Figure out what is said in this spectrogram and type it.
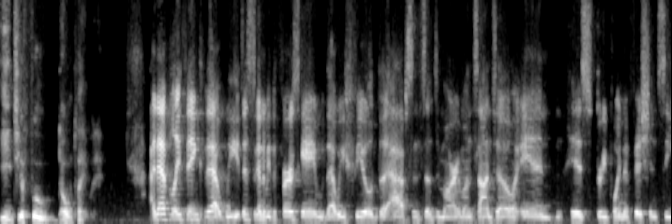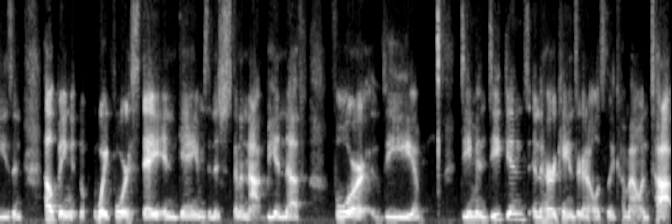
Eat your food. Don't play with it. I definitely think that we this is going to be the first game that we feel the absence of Damari Monsanto and his three point efficiencies and helping Wake Forest stay in games, and it's just going to not be enough for the Demon Deacons, and the Hurricanes are going to ultimately come out on top.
